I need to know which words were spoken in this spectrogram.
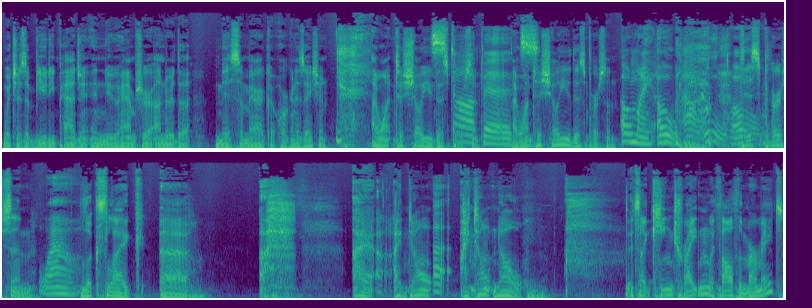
which is a beauty pageant in New Hampshire under the Miss America organization. I want to show you this Stop person. it. I want to show you this person. Oh my! Oh wow! Ooh, oh. This person wow. looks like uh, uh, I I don't Uh, I don't know. It's like King Triton with all the mermaids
